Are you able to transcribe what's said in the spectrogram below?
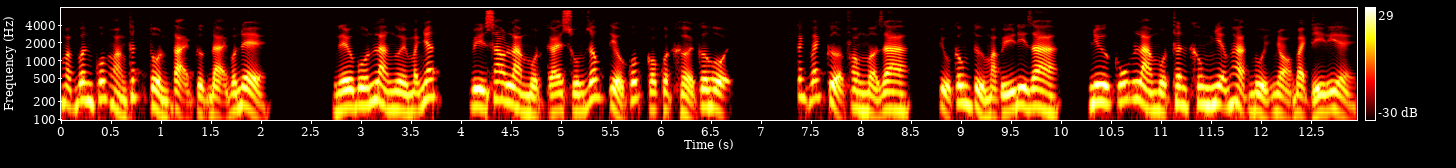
Mạc Vân Quốc Hoàng thất tồn tại cực đại vấn đề. Nếu vốn là người mạnh nhất, vì sao làm một cái xuống dốc tiểu quốc có quật khởi cơ hội. Cách vách cửa phòng mở ra, cựu công tử Mạc Ý đi ra, như cũng là một thân không nhiễm hạt bụi nhỏ bạch tí đi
